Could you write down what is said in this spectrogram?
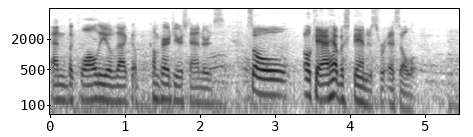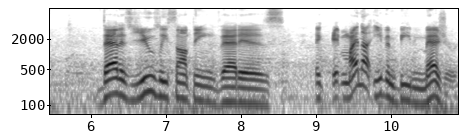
and the quality of that compared to your standards. So, okay, I have a standards for SLO that is usually something that is, it, it might not even be measured.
